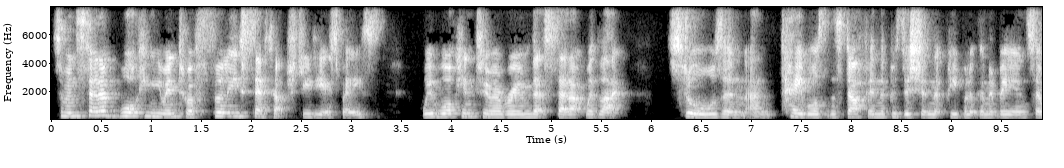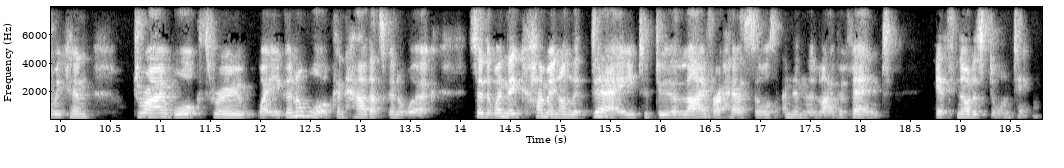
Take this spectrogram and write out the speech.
So instead of walking you into a fully set up studio space, we walk into a room that's set up with like stools and, and tables and stuff in the position that people are going to be in. So we can dry walk through where you're going to walk and how that's going to work. So that when they come in on the day to do the live rehearsals and then the live event, it's not as daunting.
